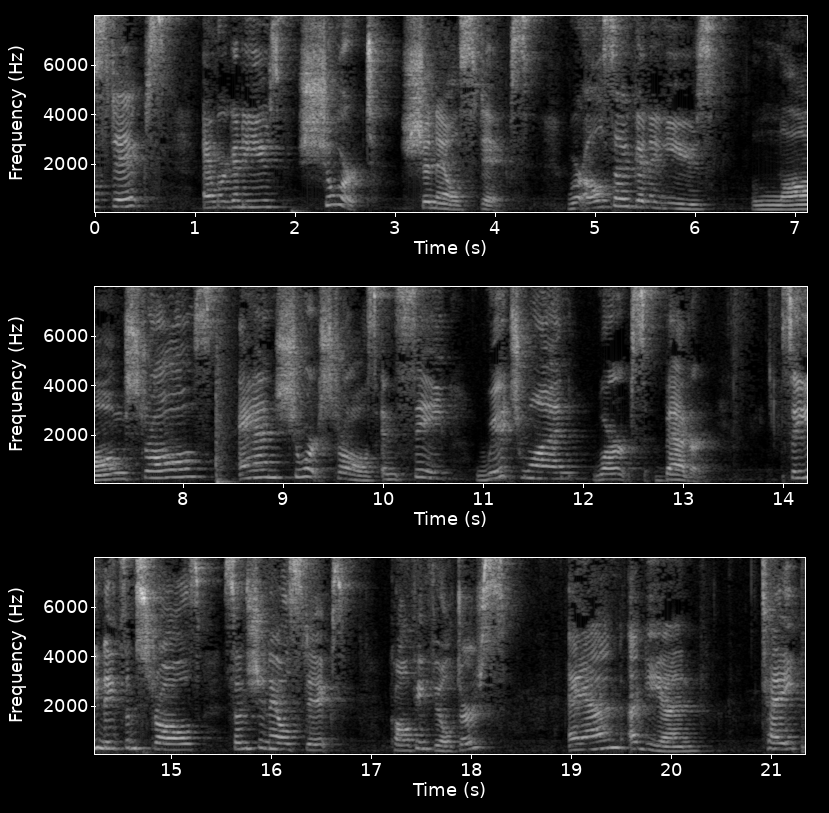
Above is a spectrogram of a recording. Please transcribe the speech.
sticks and we're gonna use short chenille sticks. We're also gonna use long straws and short straws and see which one works better. So you need some straws, some chenille sticks, coffee filters, and again, tape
